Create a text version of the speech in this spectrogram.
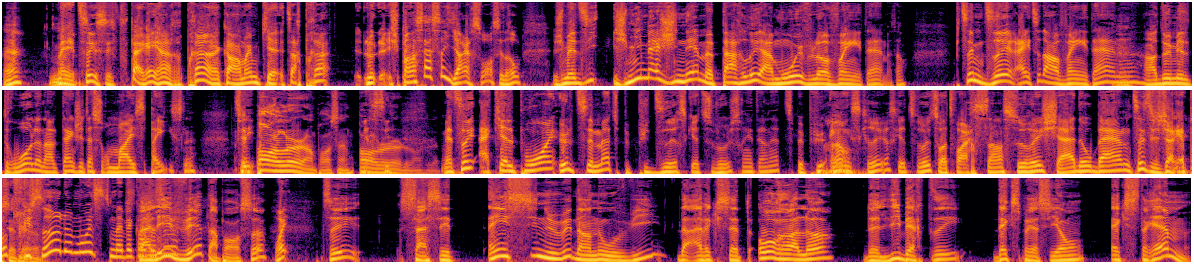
Hein? Mais tu sais, c'est fou pareil, hein? Reprends un quand même. que- reprends. Je pensais à ça hier soir, c'est drôle. Je me dis, je m'imaginais me parler à moi, v'là 20 ans, mettons. Puis tu sais, me dire, hey, tu sais, dans 20 ans, là, en 2003, là, dans le temps que j'étais sur MySpace, C'est sais, Parler en passant. Parler. Là, mais tu sais, à quel point, ultimement, tu peux plus dire ce que tu veux sur Internet. Tu peux plus Ah non. inscrire ce que tu veux. Tu vas te faire censurer, shadow ban. Tu sais, j'aurais pas cru ça, là, moi, si tu m'avais allé ça. vite à part ça. Oui. Tu sais, ça s'est insinué dans nos vies dans- avec cette aura-là de liberté d'expression extrême.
